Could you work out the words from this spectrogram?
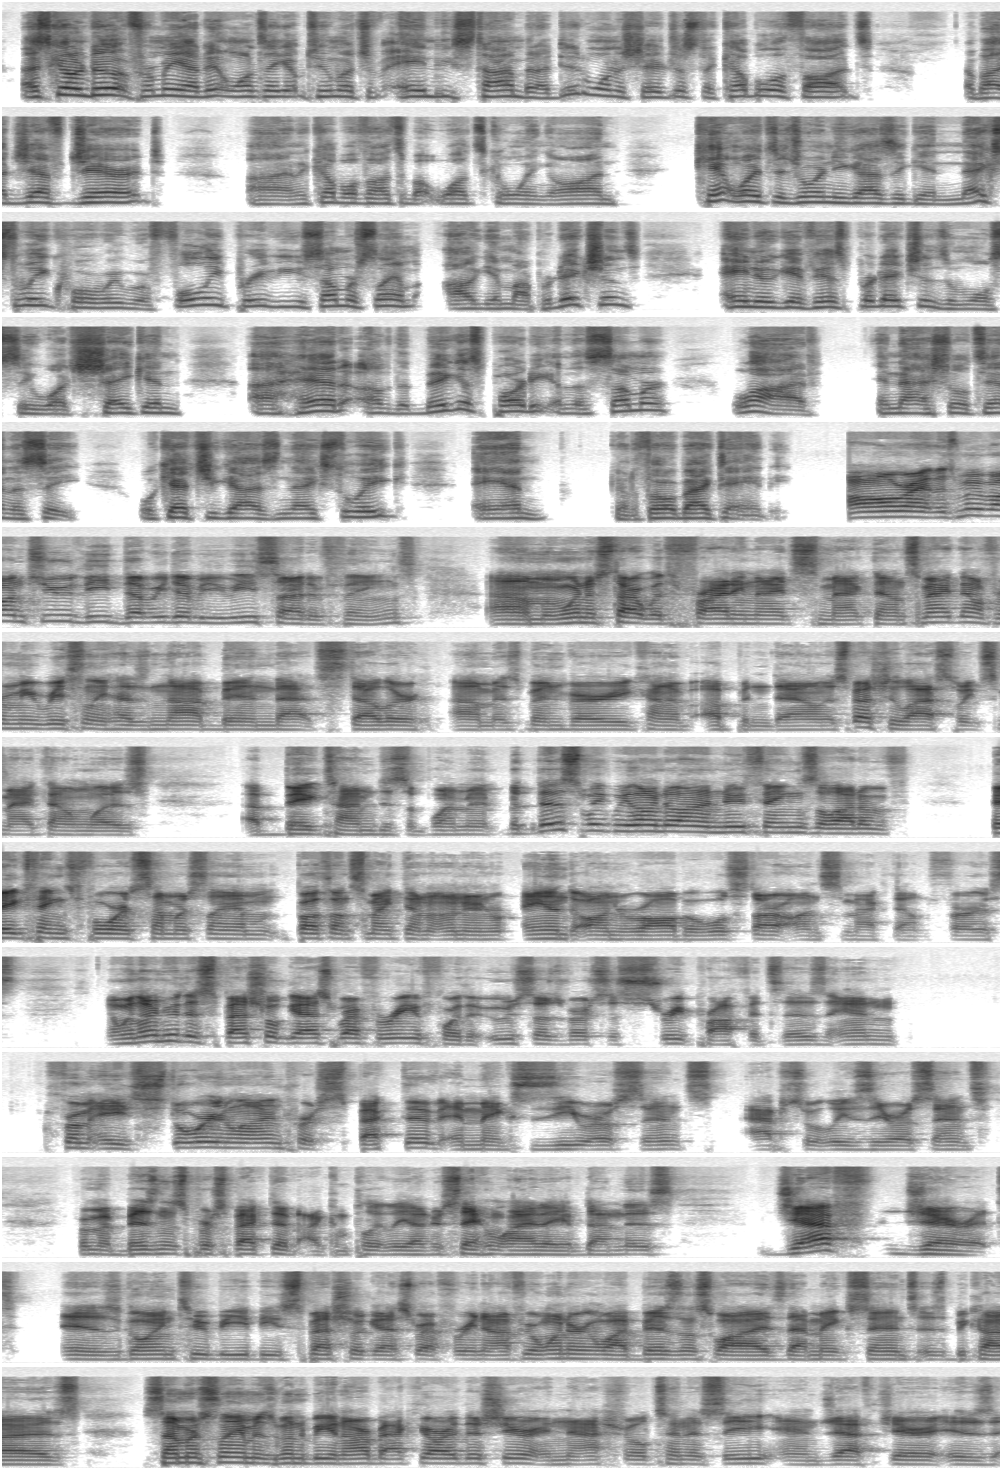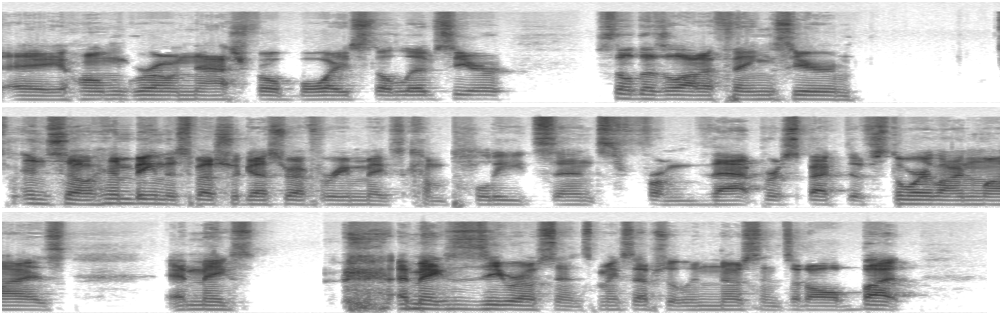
That's going to do it for me. I didn't want to take up too much of Andy's time, but I did want to share just a couple of thoughts about Jeff Jarrett uh, and a couple of thoughts about what's going on. Can't wait to join you guys again next week where we will fully preview SummerSlam. I'll give my predictions. Andy will give his predictions, and we'll see what's shaking ahead of the biggest party of the summer live in Nashville, Tennessee. We'll catch you guys next week and going to throw it back to Andy. All right, let's move on to the WWE side of things. Um, we're going to start with Friday night SmackDown. SmackDown for me recently has not been that stellar. Um, it's been very kind of up and down, especially last week. SmackDown was a big time disappointment. But this week we learned a lot of new things, a lot of big things for SummerSlam, both on SmackDown and on Raw. But we'll start on SmackDown first. And we learned who the special guest referee for the Usos versus Street Profits is. And from a storyline perspective, it makes zero sense. Absolutely zero sense. From a business perspective, I completely understand why they have done this. Jeff Jarrett is going to be the special guest referee. Now, if you're wondering why business wise that makes sense, is because SummerSlam is going to be in our backyard this year in Nashville, Tennessee. And Jeff Jarrett is a homegrown Nashville boy, still lives here, still does a lot of things here and so him being the special guest referee makes complete sense from that perspective. Storyline wise, it makes it makes zero sense. Makes absolutely no sense at all. But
